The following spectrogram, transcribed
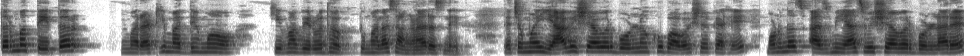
तर मग ते तर मराठी माध्यमं किंवा विरोधक तुम्हाला सांगणारच नाहीत. त्याच्यामुळे या विषयावर बोलणं खूप आवश्यक आहे. म्हणूनच आज मी याच विषयावर बोलणार आहे.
